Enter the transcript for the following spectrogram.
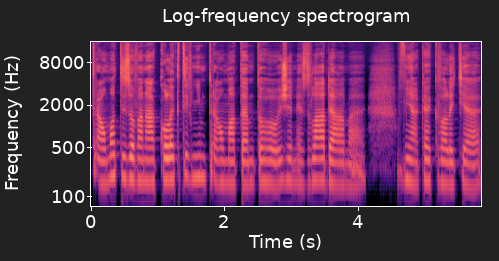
traumatizovaná kolektivním traumatem toho, že nezvládáme v nějaké kvalitě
